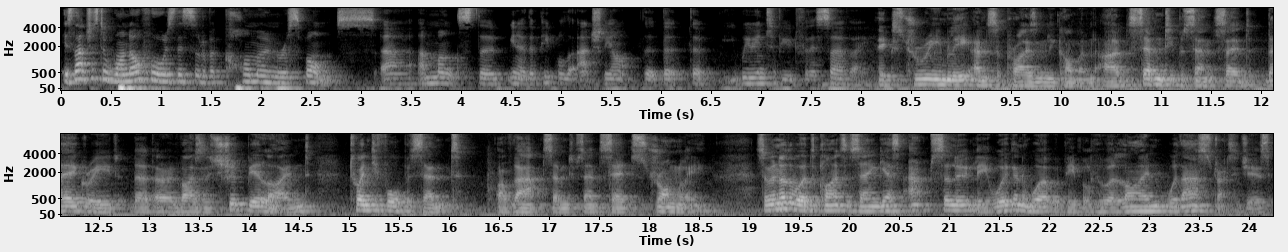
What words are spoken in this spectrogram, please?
Is that just a one-off, or is this sort of a common response uh, amongst the you know the people that actually are that, that, that we interviewed for this survey? Extremely and surprisingly common. Uh, seventy percent said they agreed that their advisors should be aligned. Twenty-four percent of that seventy percent said strongly. So, in other words, clients are saying, yes, absolutely, we're going to work with people who align with our strategies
